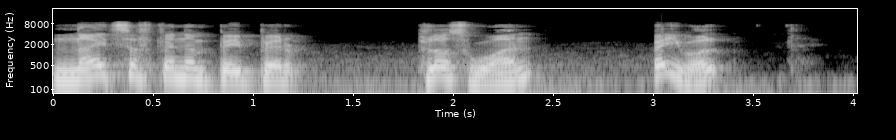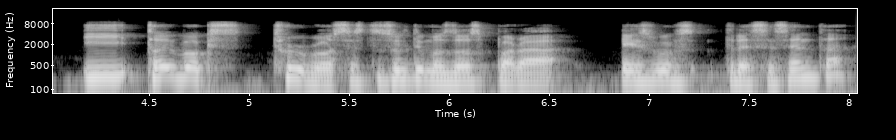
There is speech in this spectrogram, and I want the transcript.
Knights of Pen and Paper Plus One, Payball y Toybox Turbos, estos últimos dos para Xbox 360.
